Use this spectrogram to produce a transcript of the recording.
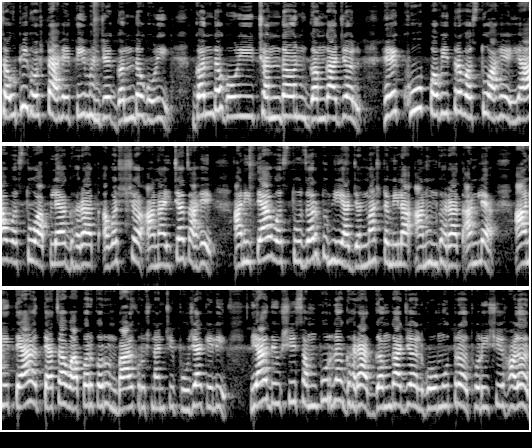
चौथी गोष्ट आहे ती म्हणजे गंधगोळी. गंधगोळी चंदन गंगाजल हे खूप पवित्र वस्तू आहे. ह्या वस्तू आपल्या घरात अवश्य आणायच्याच आहे. आणि त्या वस्तू जर तुम्ही या जन्माष्टमीला आणून घरात आणल्या आणि त्या त्याचा वापर करून बाळकृष्णांची पूजा केली या दिवशी संपूर्ण घरात गंगाजल गोमूत्र थोडीशी हळद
